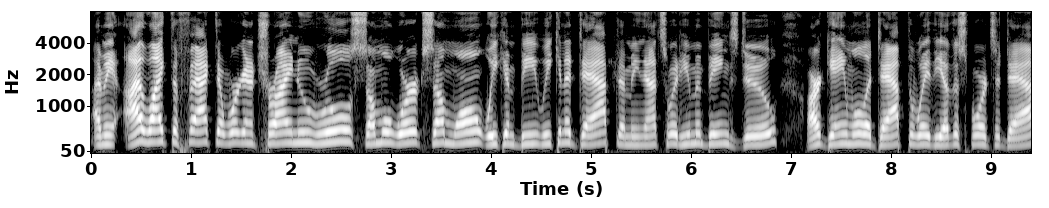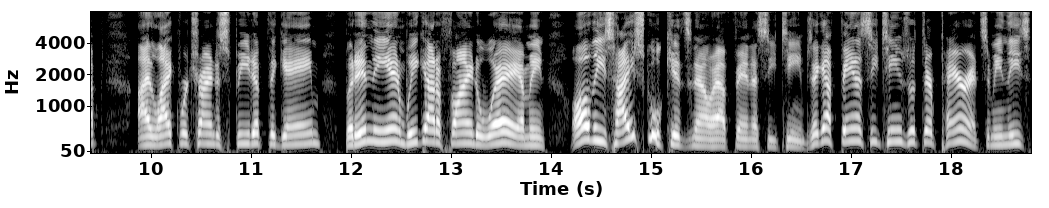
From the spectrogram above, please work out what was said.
I mean, I like the fact that we're going to try new rules. Some will work, some won't. We can be we can adapt. I mean, that's what human beings do. Our game will adapt the way the other sports adapt. I like we're trying to speed up the game, but in the end, we got to find a way. I mean, all these high school kids now have fantasy teams. They got fantasy teams with their parents. I mean, these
